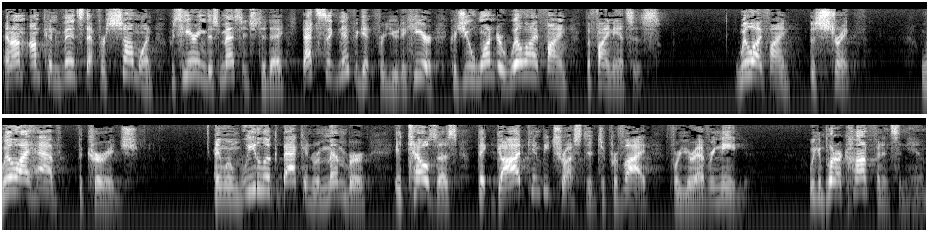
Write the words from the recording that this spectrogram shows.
And I'm, I'm convinced that for someone who's hearing this message today, that's significant for you to hear because you wonder, will I find the finances? Will I find the strength? Will I have the courage? And when we look back and remember, it tells us that God can be trusted to provide for your every need. We can put our confidence in Him.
